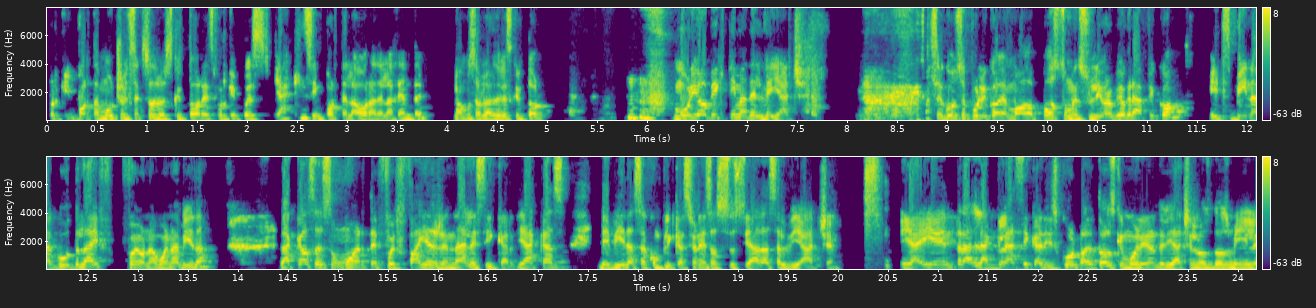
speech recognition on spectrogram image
porque importa mucho el sexo de los escritores, porque pues ya quién se importa la hora de la gente. Vamos a hablar del escritor. Murió víctima del VIH. Según se publicó de modo póstumo en su libro biográfico, It's Been a Good Life, fue una buena vida. La causa de su muerte fue fallas renales y cardíacas debidas a complicaciones asociadas al VIH. Y ahí entra la clásica disculpa de todos los que murieron de VIH en los 2000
